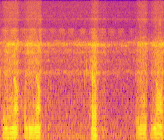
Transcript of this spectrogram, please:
ตัวนี้เนาะพอดีเนาะครับตัวนี้คือน้อย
